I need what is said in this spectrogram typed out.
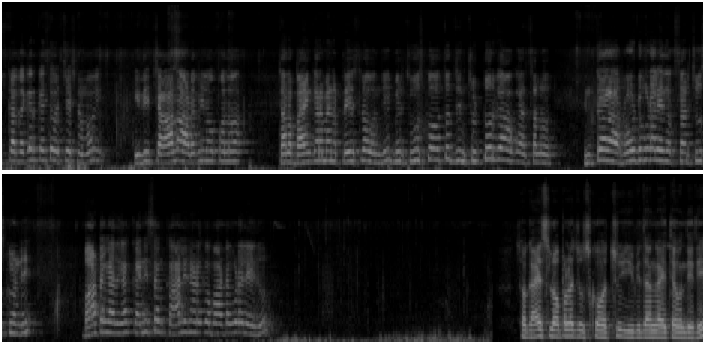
ఇక్కడ దగ్గరికి అయితే వచ్చేసినాము. ఇది చాలా అడవి లోపల చాలా భయంకరమైన ప్లేస్లో ఉంది. మీరు చూసుకోవచ్చు దీని చుట్టూరుగా ఒక అసలు ఇంత రోడ్డు కూడా లేదు. ఒకసారి చూసుకోండి. బాట కాదుగా కనీసం కాలినడక బాట కూడా లేదు. సో గాయస్ లోపల చూసుకోవచ్చు. ఈ విధంగా అయితే ఉంది ఇది.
